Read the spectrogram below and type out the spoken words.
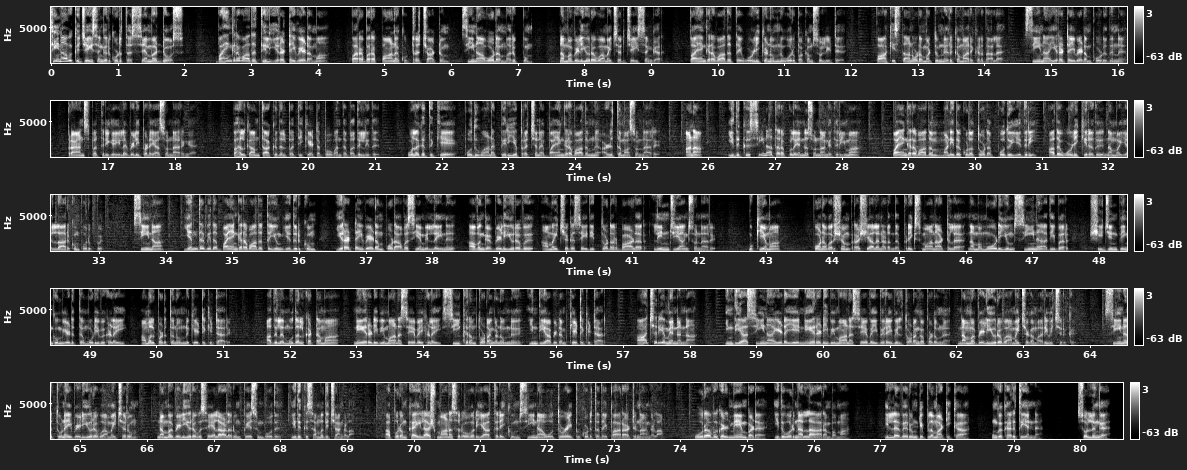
சீனாவுக்கு ஜெய்சங்கர் கொடுத்த செம டோஸ் பயங்கரவாதத்தில் இரட்டை வேடமா? பரபரப்பான குற்றச்சாட்டும் சீனாவோட மறுப்பும் நம்ம வெளியுறவு அமைச்சர் ஜெய்சங்கர் பயங்கரவாதத்தை ஒழிக்கணும்னு ஒரு பக்கம் சொல்லிட்டு பாகிஸ்தானோட மட்டும் நெருக்கமா இருக்கிறதால சீனா இரட்டை வேடம் போடுதுன்னு பிரான்ஸ் பத்திரிகையில வெளிப்படையா சொன்னாருங்க. பஹல்காம் தாக்குதல் பத்தி கேட்டப்போ வந்த பதில் இது. உலகத்துக்கே பொதுவான பெரிய பிரச்சனை பயங்கரவாதம்னு அழுத்தமா சொன்னாரு. ஆனா இதுக்கு சீனா தரப்புல என்ன சொன்னாங்க தெரியுமா? பயங்கரவாதம் மனித குலத்தோட பொது எதிரி அதை ஒழிக்கிறது நம்ம எல்லாருக்கும் பொறுப்பு. சீனா எந்தவித பயங்கரவாதத்தையும் எதிர்க்கும் இரட்டை வேடம் போட அவசியம் இல்லைன்னு அவங்க வெளியுறவு அமைச்சக செய்தித் தொடர்பாளர் லின் ஜியாங் சொன்னாரு. முக்கியமா போன வருஷம் ரஷ்யால நடந்த பிரிக்ஸ் மாநாட்டுல நம்ம மோடியும் சீன அதிபர் ஷி ஜின்பிங்கும் எடுத்த முடிவுகளை அமல்படுத்தணும்னு கேட்டுக்கிட்டாரு. அதுல முதல் கட்டமா நேரடி விமான சேவைகளை சீக்கிரம் தொடங்கணும்னு இந்தியாவிடம் கேட்டுக்கிட்டார். ஆச்சரியம் என்னன்னா இந்தியா சீனா இடையே நேரடி விமான சேவை விரைவில் தொடங்கப்படும்னு நம்ம வெளியுறவு அமைச்சகம் அறிவிச்சிருக்கு. சீன துணை வெளியுறவு அமைச்சரும் நம்ம வெளியுறவு செயலாளரும் பேசும்போது இதுக்கு சம்மதிச்சாங்களாம். அப்புறம் கைலாஷ் மானசரோவர் யாத்திரைக்கும் சீனா ஒத்துழைப்பு கொடுத்ததை பாராட்டுனாங்களாம். உறவுகள் மேம்பட இது ஒரு நல்ல ஆரம்பமா? இல்ல வெறும் டிப்ளமாட்டிக்கா? உங்க கருத்து என்ன? சொல்லுங்க.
